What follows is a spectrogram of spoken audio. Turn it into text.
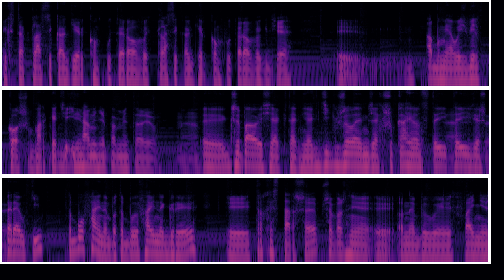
ekstra klasyka gier komputerowych, klasyka gier komputerowych, gdzie y, albo miałeś wielki kosz w markecie i Gimy tam nie pamiętają. Nie. y, grzebałeś jak ten, jak dzik w żołędziach, szukając tej, Tak, tej wiesz, perełki. To było fajne, bo to były fajne gry, y, trochę starsze, przeważnie y, one były fajnie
